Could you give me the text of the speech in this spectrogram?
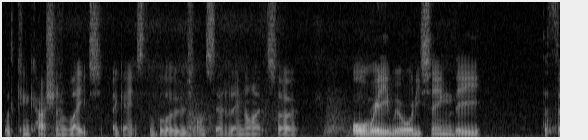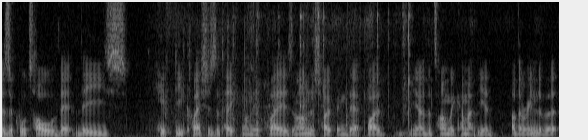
with concussion late against the Blues on Saturday night. So already we're already seeing the the physical toll that these hefty clashes are taking on their players, and I'm just hoping that by you know the time we come out the other end of it,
